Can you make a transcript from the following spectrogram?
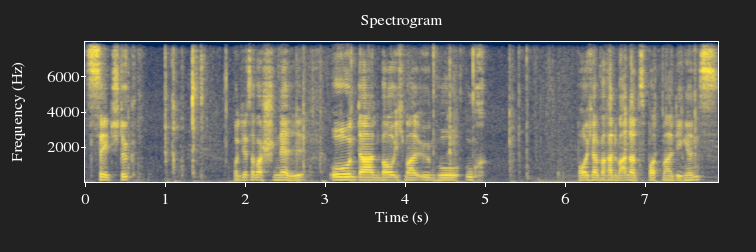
Zehn Stück. Und jetzt aber schnell. Und dann baue ich mal irgendwo... Uch. Baue ich einfach an einem anderen Spot mal Dingens.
